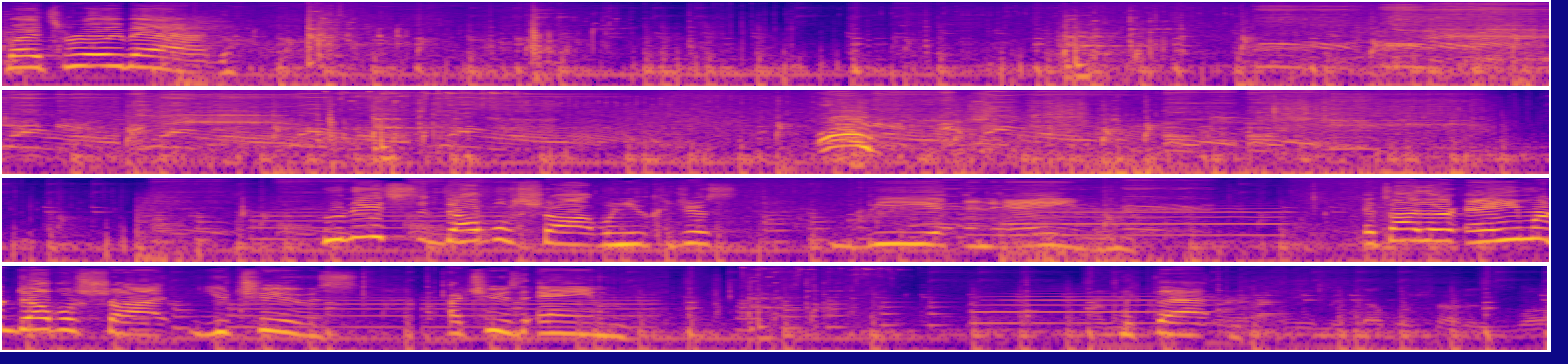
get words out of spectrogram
But it's really bad. Oh! Who needs to double shot when you could just be an aim? It's either aim or double shot. You choose. I choose aim. Like that. Aim and double shot as well.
